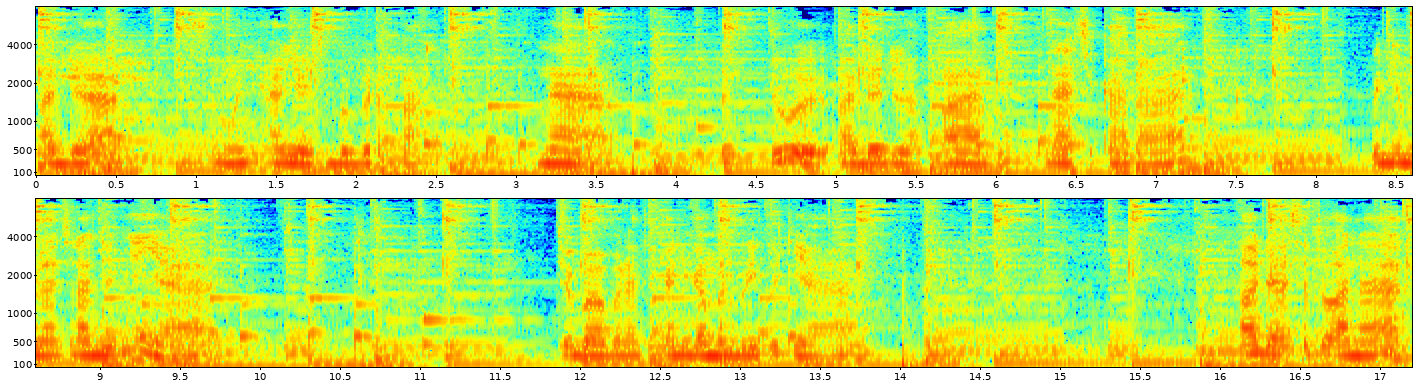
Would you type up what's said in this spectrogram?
Ada semuanya hanya beberapa. Nah, Betul, ada 8. Nah, sekarang penjumlahan selanjutnya ya. Coba perhatikan gambar berikut ya. Ada satu anak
